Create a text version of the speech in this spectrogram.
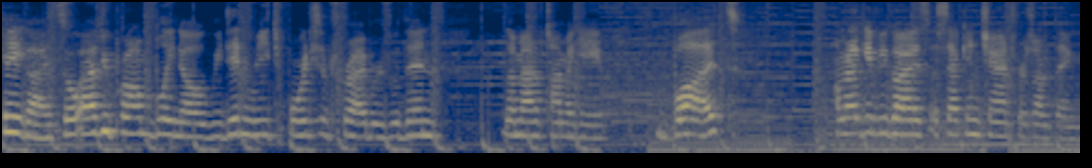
Hey guys, so as you probably know, we didn't reach 40 subscribers within the amount of time I gave, but I'm gonna give you guys a second chance for something.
